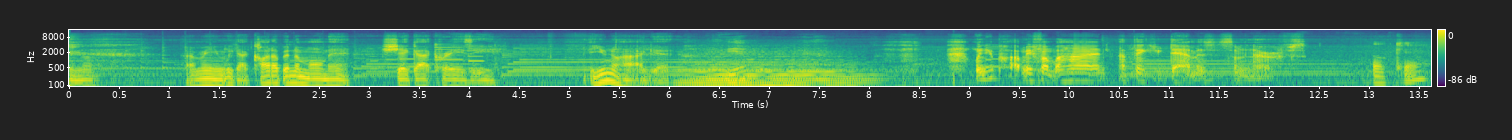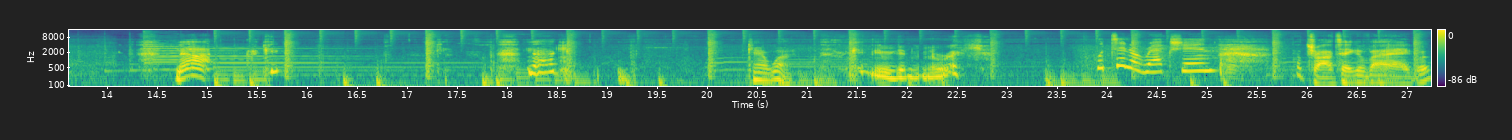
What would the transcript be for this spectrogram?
You know. I mean, we got caught up in the moment. Shit got crazy. You know how I get. Yeah. When you pop me from behind, I think you damaged some nerves. Okay. Now I, I can't. Now I can't, Can't what? I can't even get an erection. What's an erection? I try taking Viagra.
